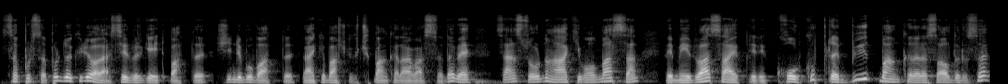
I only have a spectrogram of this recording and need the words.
sapır sapır dökülüyorlar. Silvergate battı. Şimdi bu battı. Belki başka küçük bankalar var sırada ve sen soruna hakim olmazsan ve mevduat sahipleri korkup da büyük bankalara saldırırsa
